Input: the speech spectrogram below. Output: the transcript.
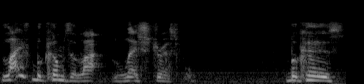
life becomes a lot less stressful. Because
